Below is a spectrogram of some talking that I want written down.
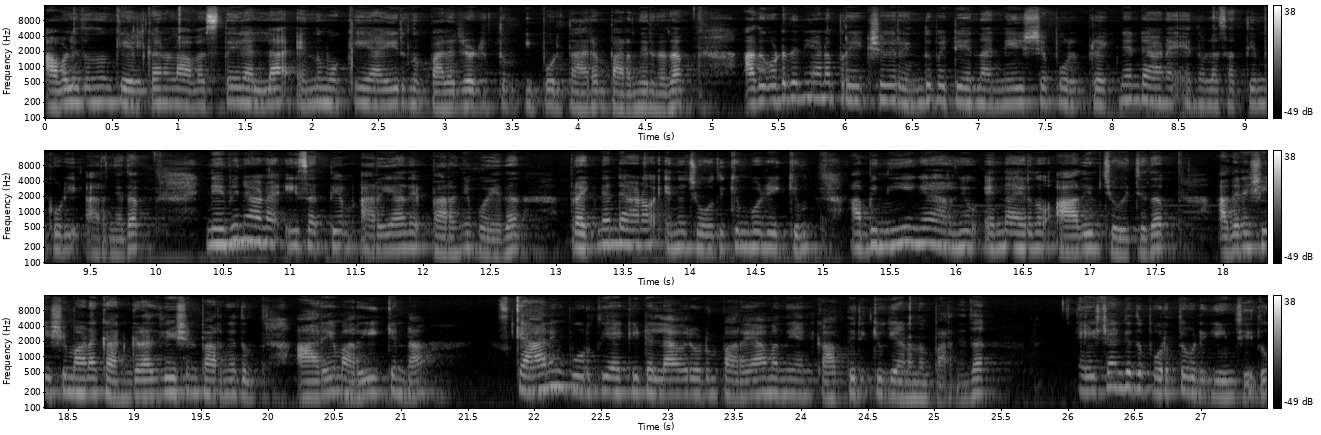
അവൾ ഇതൊന്നും കേൾക്കാനുള്ള അവസ്ഥയിലല്ല എന്നുമൊക്കെയായിരുന്നു പലരിടത്തും ഇപ്പോൾ താരം പറഞ്ഞിരുന്നത്. അതുകൊണ്ട് തന്നെയാണ് പ്രേക്ഷകർ എന്തു പറ്റിയെന്ന് അന്വേഷിച്ചപ്പോൾ പ്രഗ്നന്റ് ആണ് എന്നുള്ള സത്യം കൂടി അറിഞ്ഞത്. നെവിനാണ് ഈ സത്യം അറിയാതെ പറഞ്ഞു പോയത്. പ്രഗ്നന്റ് ആണോ എന്ന് ചോദിക്കുമ്പോഴേക്കും അഭി നീ എങ്ങനെ അറിഞ്ഞു? എന്നായിരുന്നു ആദ്യം ചോദിച്ചത്. അതിനുശേഷമാണ് കൺഗ്രാജുലേഷൻ പറഞ്ഞതും ആരെയും അറിയിക്കേണ്ട. സ്കാനിംഗ് പൂർത്തിയാക്കിയിട്ട് എല്ലാവരോടും പറയാമെന്ന് ഞാൻ കാത്തിരിക്കുകയാണെന്നും പറഞ്ഞത്. ഏഷ്യാന്റെ ഇത് പുറത്തുവിടുകയും ചെയ്തു.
